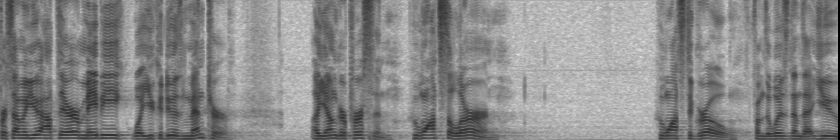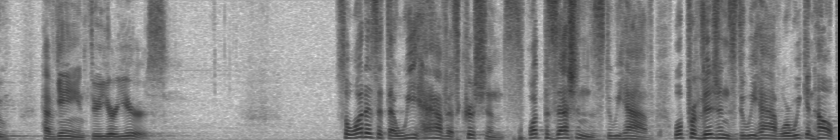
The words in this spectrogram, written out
for some of you out there, maybe what you could do is mentor a younger person who wants to learn, who wants to grow from the wisdom that you have gained through your years. So, what is it that we have as Christians? What possessions do we have? What provisions do we have where we can help,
